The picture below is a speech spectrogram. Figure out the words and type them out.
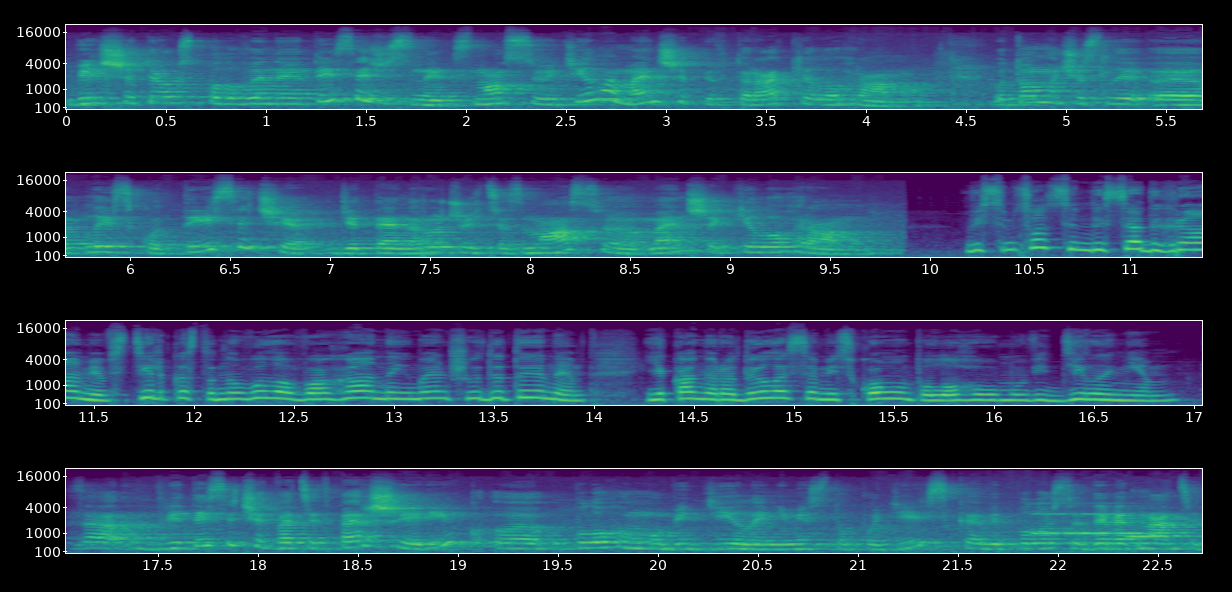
Більше 3,5 тисяч з них з масою тіла менше 1,5 кілограма. У тому числі е, близько тисячі дітей народжуються з масою менше кілограму. 870 грамів стільки становила вага найменшої дитини, яка народилася в міському пологовому відділенні. За 2021 рік е, у пологовому відділенні місто Подільське відбулося 19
